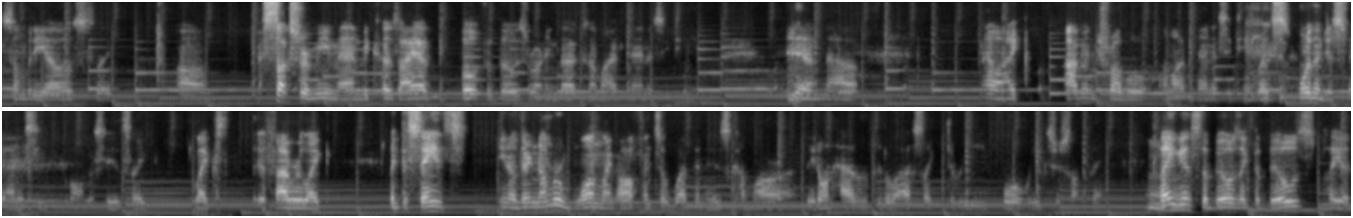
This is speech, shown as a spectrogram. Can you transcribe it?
somebody else? Like, um, it sucks for me, man, because I have both of those running backs on my fantasy team, Yeah. and now, now I, I'm in trouble on my fantasy team. But it's more than just fantasy. Honestly, it's like, like if I were like, like the Saints you know, their number one like offensive weapon is Kamara. They don't have him for the last like three, four weeks or something. Playing mhm. against the Bills, like the Bills play a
